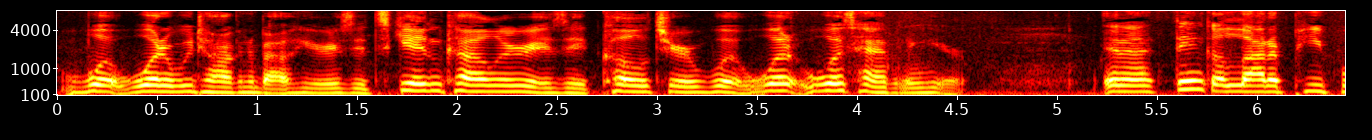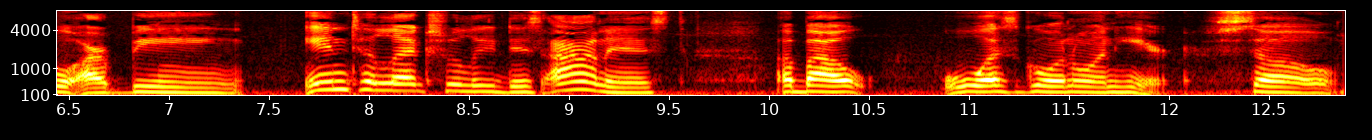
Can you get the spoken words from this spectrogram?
What what are we talking about here? Is it skin color? Is it culture? What what what's happening here? And I think a lot of people are being intellectually dishonest about what's going on here. So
